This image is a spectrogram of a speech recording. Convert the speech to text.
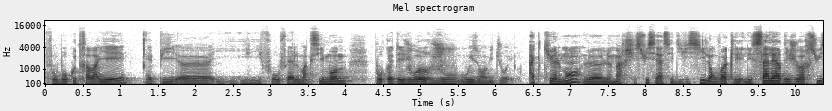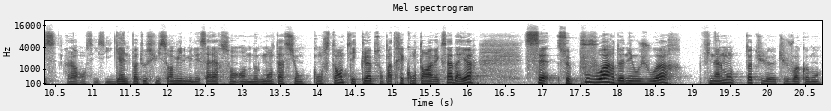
faut beaucoup travailler, et puis euh, il faut faire le maximum pour que tes joueurs jouent où ils ont envie de jouer. Actuellement, le, le marché suisse est assez difficile. On voit que les, les salaires des joueurs suisses, alors on ils ne gagnent pas tous 800 000, mais les salaires sont en augmentation constante. Les clubs sont pas très contents avec ça d'ailleurs. Ce pouvoir donné aux joueurs, finalement, toi tu le, tu le vois comment?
